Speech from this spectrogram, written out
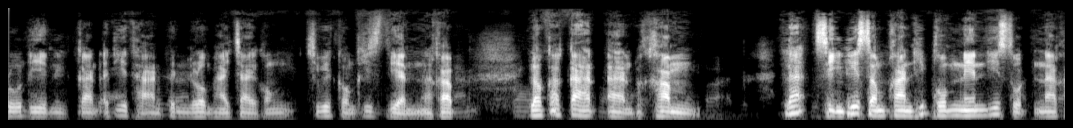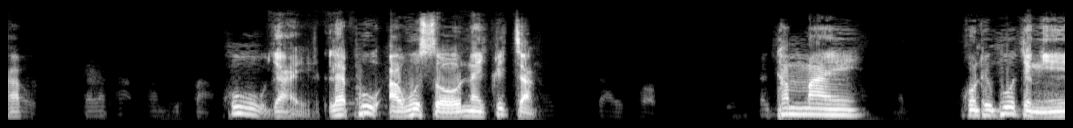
รู้ดีในการอธิษฐานเป็นลมหายใจของชีวิตของคริสเตียนนะครับ แล้วก็การอ่านพระคำและสิ่งที่สำคัญที่ผมเน้นที่สุดนะครับ ผู้ใหญ่และผู้อาวุโสในคริสตจักรทำไม คนถึงพูดอย่างนี้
